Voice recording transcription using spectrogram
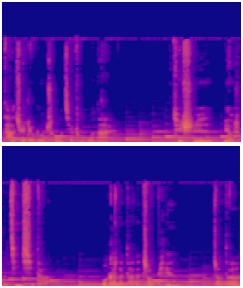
他却流露出几分无奈。其实没有什么惊喜的。我看了他的照片，长得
